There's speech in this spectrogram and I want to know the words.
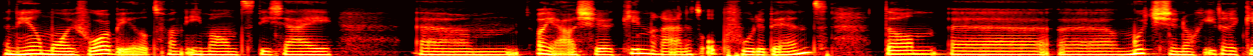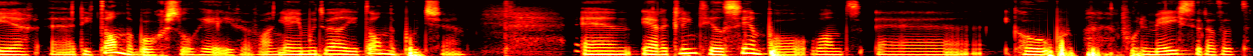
een heel mooi voorbeeld van iemand die zei: um, Oh ja, als je kinderen aan het opvoeden bent, dan uh, uh, moet je ze nog iedere keer uh, die tandenborstel geven. Van ja, je moet wel je tanden poetsen. En ja, dat klinkt heel simpel, want ik hoop voor de meesten dat het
